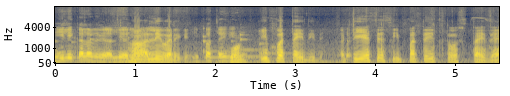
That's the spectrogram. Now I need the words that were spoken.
ನೀಲಿ ಕಲರ್ ಅಲ್ಲಿ ಅಲ್ಲಿವರೆಗೆ? ಇಪ್ಪತ್ತೈದು ಇದೆ. ಇಪ್ಪತ್ತೈದು ಇದೆ. ಟಿ ಎಸ್ ಎಸ್ ಇಪ್ಪತ್ತೈದು ತೋರಿಸ್ತಾ ಇದೆ.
